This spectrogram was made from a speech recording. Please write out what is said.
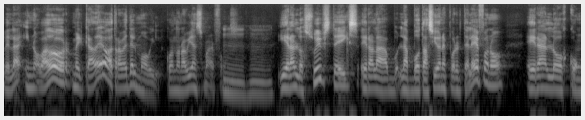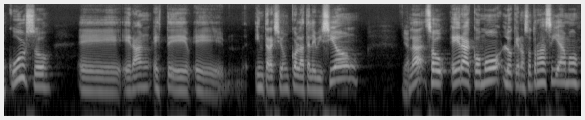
¿verdad? Innovador, mercadeo a través del móvil, cuando no había smartphones. Y eran los sweepstakes, eran las votaciones por el teléfono, eran los concursos, eh, eran este, eh, interacción con la televisión. ¿verdad? So, era como lo que nosotros hacíamos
